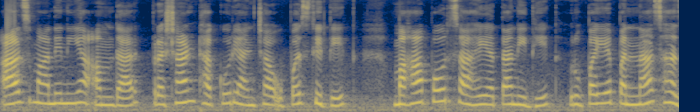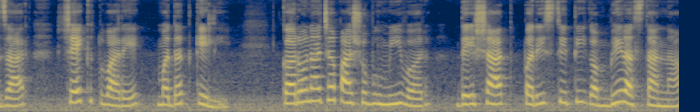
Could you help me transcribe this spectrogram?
आज माननीय आमदार प्रशांत ठाकूर यांच्या उपस्थितीत महापौर सहाय्यता निधीत रुपये पन्नास हजार चेकद्वारे मदत केली. करोनाच्या पार्श्वभूमीवर देशात परिस्थिती गंभीर असताना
